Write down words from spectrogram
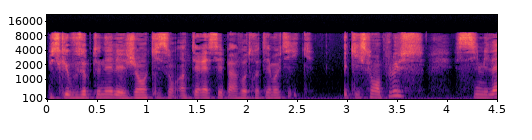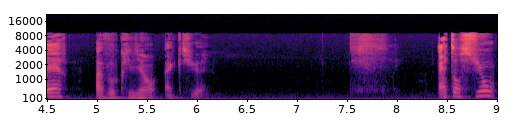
puisque vous obtenez les gens qui sont intéressés par votre thématique et qui sont en plus similaires à vos clients actuels. Attention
